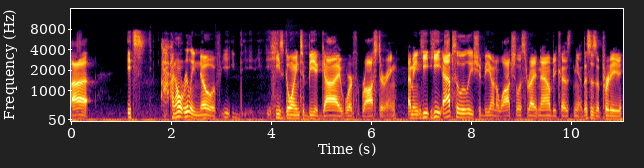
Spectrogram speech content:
Uh, it's I don't really know if he, he's going to be a guy worth rostering. I mean, he he absolutely should be on a watch list right now because you know this is a pretty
